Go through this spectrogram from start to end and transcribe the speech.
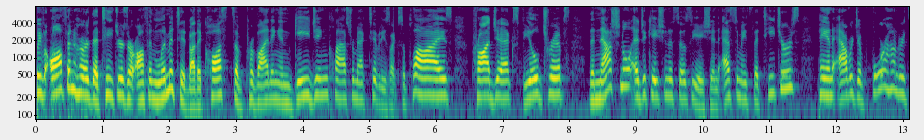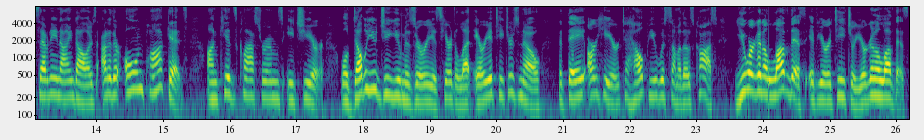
We've often heard that teachers are often limited by the costs of providing engaging classroom activities like supplies, projects, field trips. The National Education Association estimates that teachers pay an average of $479 out of their own pockets on kids' classrooms each year. Well, WGU Missouri is here to let area teachers know that they are here to help you with some of those costs. You are going to love this if you're a teacher. You're going to love this.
